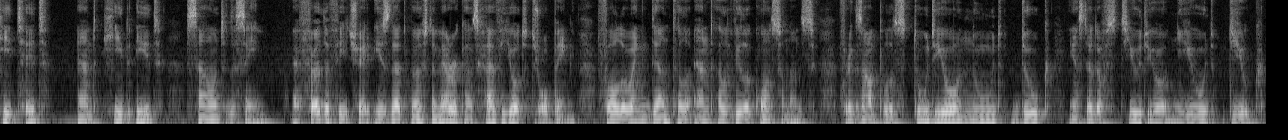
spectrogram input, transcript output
heated and heeded sound the same. A further feature is that most Americans have yod dropping, following dental and alveolar consonants. For example, studio, nude, duke, instead of studio, nude, duke.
